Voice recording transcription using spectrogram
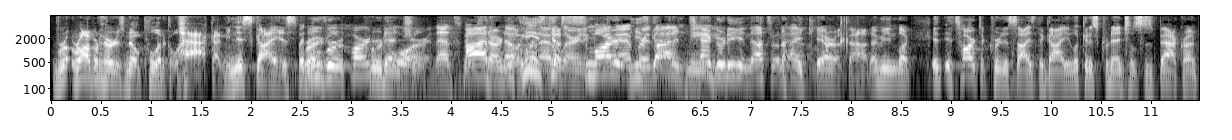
look, Robert Hur is no political hack. I mean, this guy is but uber credential. That's I don't know. He's just smart. He's got integrity, means. and that's what yeah. I care about. I mean, look, it, it's hard to criticize the guy. You look at his credentials, his background,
